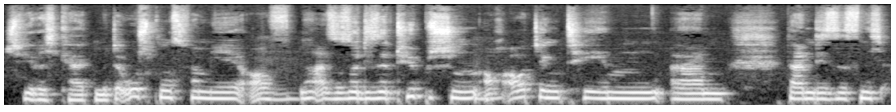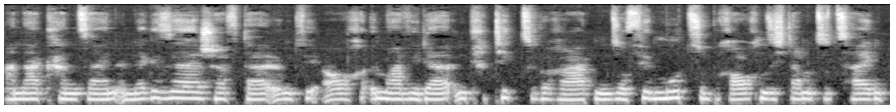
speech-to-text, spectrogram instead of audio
Schwierigkeiten mit der Ursprungsfamilie oft, mhm. ne? also so diese typischen auch Outing-Themen, ähm, dann dieses nicht anerkannt sein in der Gesellschaft, da irgendwie auch immer wieder in Kritik zu geraten, so viel Mut zu brauchen, sich damit zu zeigen,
